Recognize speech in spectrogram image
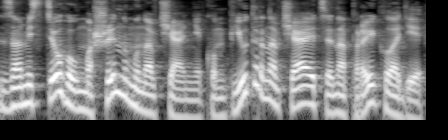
Замість цього в машинному навчанні комп'ютер навчається на прикладі,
